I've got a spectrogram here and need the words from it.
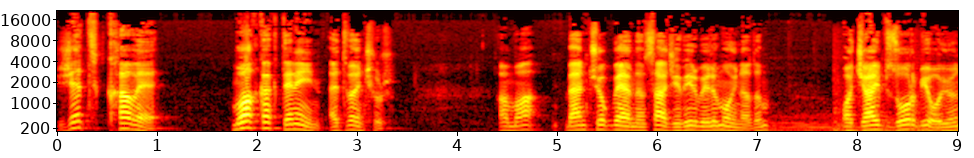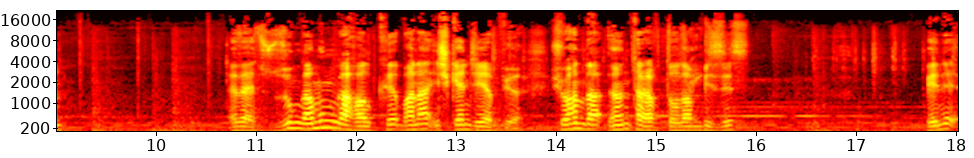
Jet Cave. Muhakkak deneyin. Adventure. Ama ben çok beğendim. Sadece bir bölüm oynadım. Acayip zor bir oyun. Evet, Zungamunga halkı bana işkence yapıyor. Şu anda ön tarafta olan biziz. Beni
